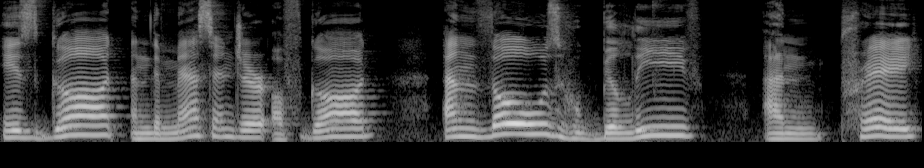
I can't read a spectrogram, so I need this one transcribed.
is God and the messenger of God and those who believe and pray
